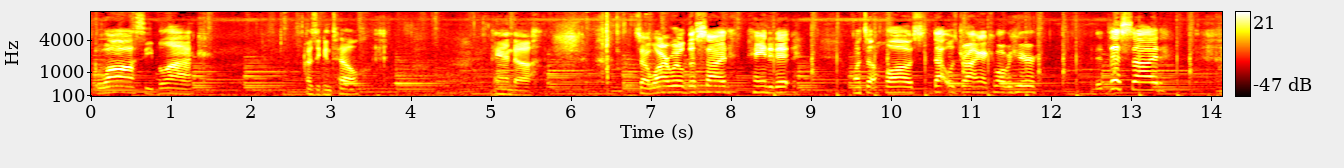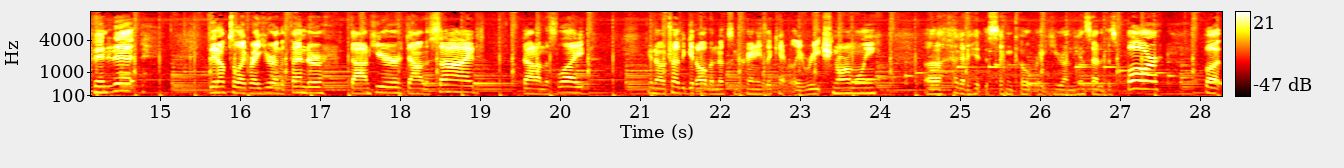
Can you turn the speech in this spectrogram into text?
glossy black, as you can tell. And uh, so I wire wheeled this side, painted it. Once that, while was, that was drying, I came over here did this side, painted it, did up to like right here on the fender, down here, down the side, down on this light. You know, tried to get all the nooks and crannies I can't really reach normally. Uh, I gotta hit the second coat right here on the inside of this bar, but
